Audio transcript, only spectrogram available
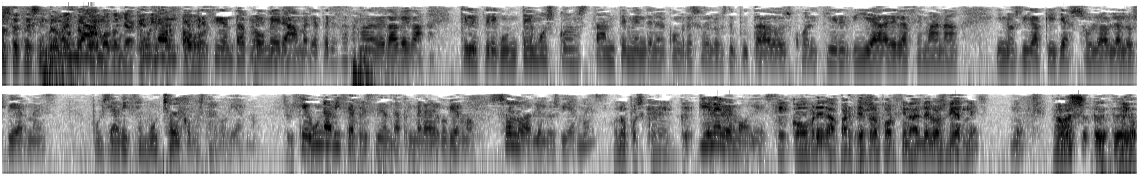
usted el síndrome una, como doña Ketty, una vicepresidenta primera, María Teresa Fernández de la Vega, que le preguntemos constantemente en el Congreso de los Diputados cualquier día de la semana y nos diga que ella solo habla los viernes, pues ya dice mucho de cómo está el gobierno que una vicepresidenta primera del gobierno solo hable los viernes. Bueno, pues que, tiene bemoles. Que cobre la parte proporcional de los viernes, ¿no? Además, eh, eh,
